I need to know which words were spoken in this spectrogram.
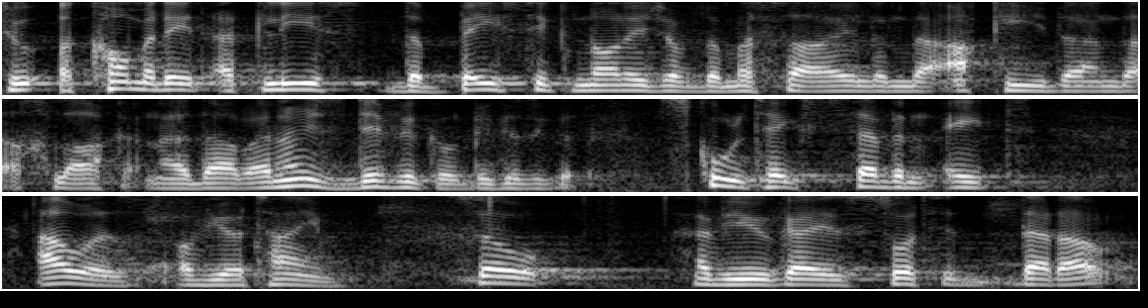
to accommodate at least the basic knowledge of the masail and the aqidah and the akhlaq and adab. I know it's difficult because school takes seven, eight hours of your time. So, have you guys sorted that out?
